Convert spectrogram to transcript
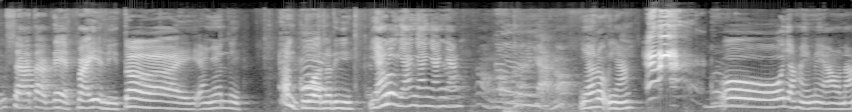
อุตส่าห์ตากแดดไปอันนี้ต้อยอันนั้นนี่ต้องกวนอะไรยังลูกยังยังยังยังเอาไม่ได้อยากเนาะยังลูกยังโอ้อย่าให้แม่เอานะ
